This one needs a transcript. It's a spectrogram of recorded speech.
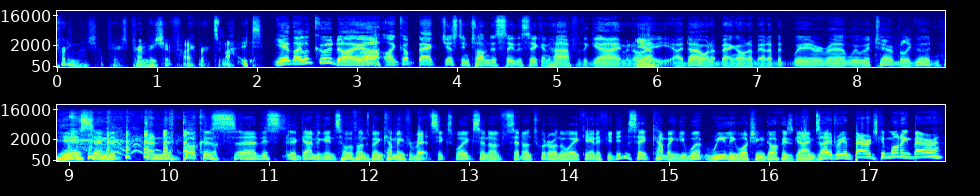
pretty much up there as premiership favourites, mate. Yeah, they look good. I uh, Oh. I got back just in time to see the second half of the game, and Yeah. I I don't want to bang on about it, but we're uh, we were terribly good. Yes, and the, and the Dockers, uh, this uh, game against Hawthorn's been coming for about six weeks, and I've said on Twitter on the weekend, if you didn't see it coming, you weren't really watching Dockers games. Adrian Barich, good morning, Barra.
